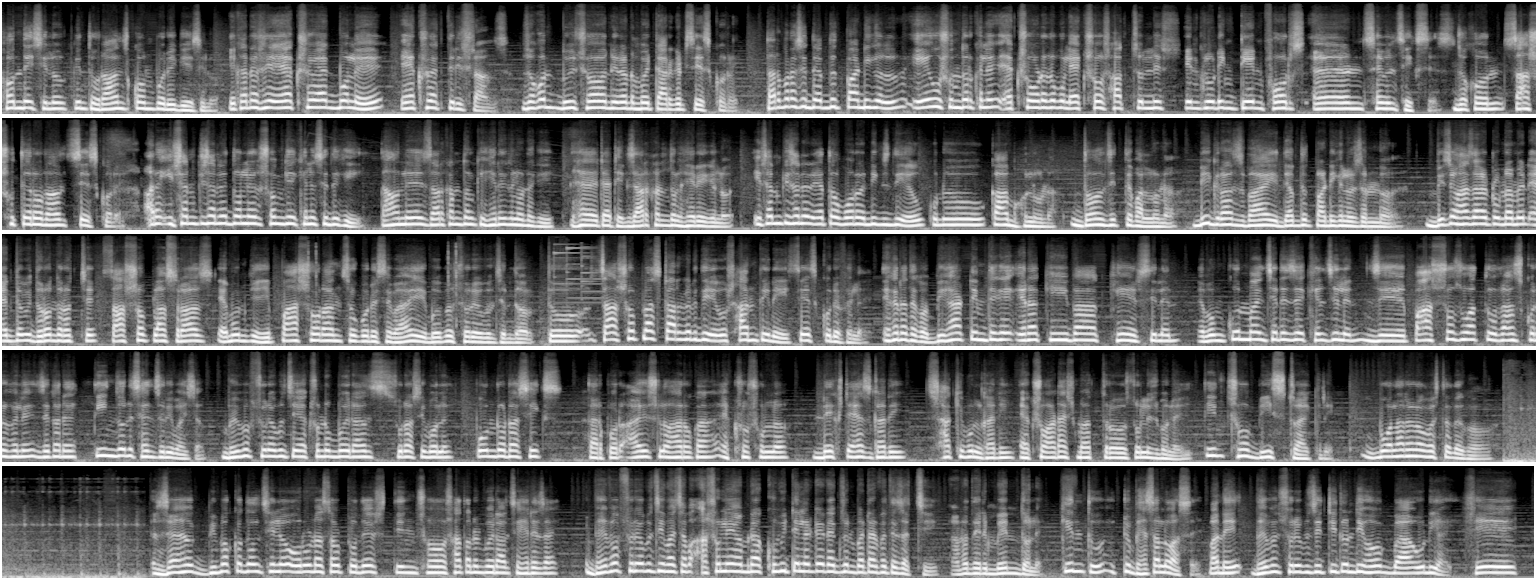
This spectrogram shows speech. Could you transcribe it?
সন্দেহ ছিল, কিন্তু রানস কম পড়ে গিয়েছিল। এখানে সে একশো এক বলে একশো একত্রিশ রানস যখন দুইশো নিরানব্বই টার্গেট শেষ করে। তারপর আছে দেবদূত পাডিগল এও সুন্দর খেলে একশো আঠারো বলে একশো সাতচল্লিশ including ten fours and seven sixes যখন চারশো তেরো রান শেষ করে। আরে ঈশান কিষানের দলের সঙ্গে খেলেছে দেখি। তাহলে ঝাড়খণ্ড দলকে হেরে গেল নাকি? হ্যাঁ এটা ঠিক ঝাড়খণ্ড দল হেরে গেল। ঈশান কিষানের এত বড় ইনিংস দিয়েও কোনো কাম হলো না, দল জিততে পারল না। বিগ রাজ ভাই দেবদূত পাডিগলের জন্য। বিজয় হাজারা টুর্নামেন্ট একদমই ধরন্ধর হচ্ছে। চারশো প্লাস রাজ এমনকি পাঁচশো রানসও করেছে ভাই, বৈভব সূর্যবংশীর দল। তো চারশো প্লাস টার্গেট দিয়েও শান্তি নেই চেস করে ফেলে। এখানে দেখো, বিহার টিম থেকে এরা কি বা খেয়ে এবং কোন মাইন্ডসেটে যে খেলছিলেন যে পাঁচশো চুয়াত্তর রান করে ফেলে, যেখানে তিনজনে সেঞ্চুরি পাইছে বৈভব সূর্যবংশী একশো নব্বই রান চুরাশি বলে, পনেরোটা সিক্স তারপর আয়ুষ লোহারকা একশো ষোলো নেক্সট এস ঘানি সাকিবুল ঘানি একশো আঠাশ মাত্র চল্লিশ বলে, তিনশো বিশ স্ট্রাইক রেট বোলারের অবস্থা দেখো। যাই হোক বিপক্ষ দল ছিল অরুণাচল প্রদেশ, তিনশো সাতানব্বই রানসে হেরে যায়। ভেবে ফিরে বলছি ভাই আসলে আমরা খুবই ট্যালেন্টেড একজন ব্যাটার পেতে যাচ্ছি, আমাদের মেন দলে। কিন্তু একটু ভেসালও আছে। মানে ভেবে ফিরে বলছি টি টোয়েন্টি হোক বা ওডিআই সে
